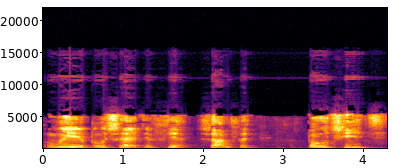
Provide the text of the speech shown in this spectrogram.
вы получаете все шансы получить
